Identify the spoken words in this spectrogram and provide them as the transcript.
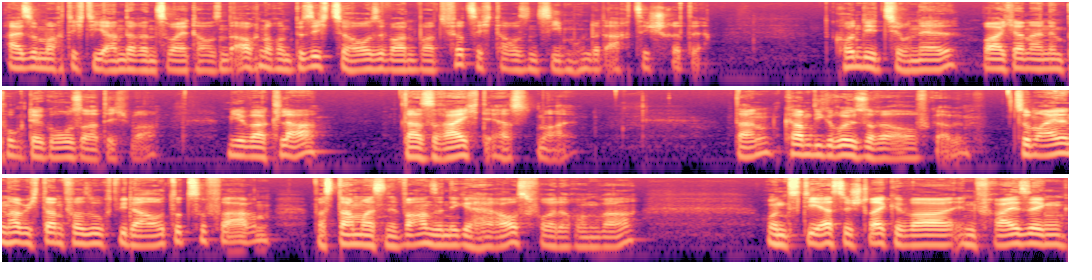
Also machte ich die anderen 2000 auch noch und bis ich zu Hause war, waren es 40.780 Schritte. Konditionell war ich an einem Punkt, der großartig war. Mir war klar, das reicht erstmal. Dann kam die größere Aufgabe. Zum einen habe ich dann versucht, wieder Auto zu fahren, was damals eine wahnsinnige Herausforderung war. Und die erste Strecke war in Freising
